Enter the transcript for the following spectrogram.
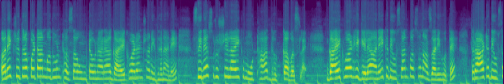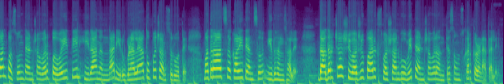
अनेक चित्रपटांमधून ठसा उमटवणाऱ्या गायकवाडांच्या निधनाने सिनेसृष्टीला एक मोठा धक्का बसलाय. गायकवाड हे गेल्या अनेक दिवसांपासून आजारी होते तर आठ दिवसांपासून त्यांच्यावर पवईतील हिरानंदानी रुग्णालयात उपचार सुरू होते. मात्र आज सकाळी त्यांचं निधन झालंय. दादरच्या शिवाजी पार्क स्मशानभूमीत त्यांच्यावर अंत्यसंस्कार करण्यात आले.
